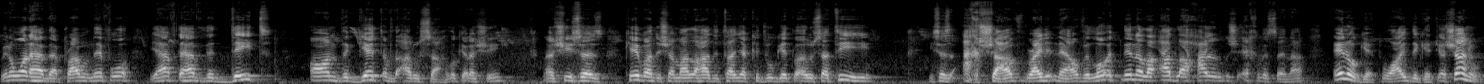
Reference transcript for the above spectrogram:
We don't want to have that problem. Therefore, you have to have the date on the get of the arusa. Look at Rashi. Rashi says, "Kevan kedvu get arusati." He says, "Achshav, write it now. Velo etnena la'ad la'hal she'echnesena. Eno get. Why? The get yashanu.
